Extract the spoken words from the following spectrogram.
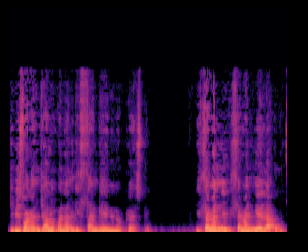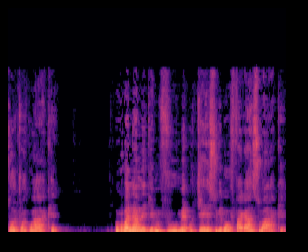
ngibizwa kanjalo ngoba nami ngihlangene noKristu. Ngihlanganyehlanganyela ukugcotshwa kwakhe ukuba nami ngimvume uJesu ngibe ufakazi wakhe.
